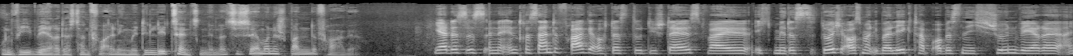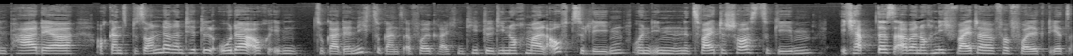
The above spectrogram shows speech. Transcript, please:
und wie wäre das dann vor allen Dingen mit den Lizenzen? Denn das ist ja immer eine spannende Frage. Ja, das ist eine interessante Frage, auch dass du die stellst, weil ich mir das durchaus mal überlegt habe, ob es nicht schön wäre, ein paar der auch ganz besonderen Titel oder auch eben sogar der nicht so ganz erfolgreichen Titel, die nochmal aufzulegen und ihnen eine zweite Chance zu geben. Ich habe das aber noch nicht weiter verfolgt, jetzt,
